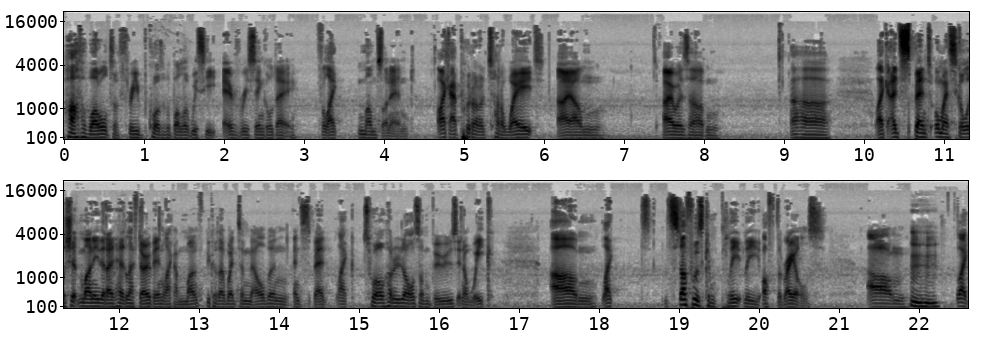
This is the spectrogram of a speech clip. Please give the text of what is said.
half a bottle to three quarters of a bottle of whiskey every single day for like months on end. Like I put on a ton of weight. I um, I was um, uh, like I'd spent all my scholarship money that I'd had left over in like a month because I went to Melbourne and spent like twelve hundred dollars on booze in a week. Um, like stuff was completely off the rails. Um, Mm-hmm. like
